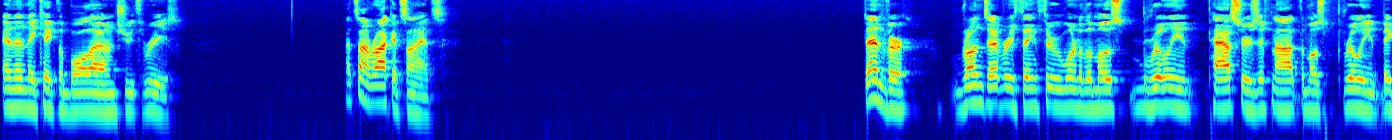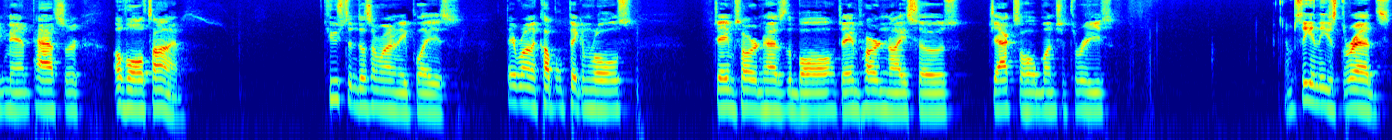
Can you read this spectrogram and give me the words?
and then they kick the ball out and shoot threes. That's not rocket science. Denver, runs everything through one of the most brilliant passers, if not the most brilliant big man passer of all time. Houston doesn't run any plays. They run a couple pick and rolls. James Harden has the ball. James Harden ISOs. Jacks a whole bunch of threes. I'm seeing these threads.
